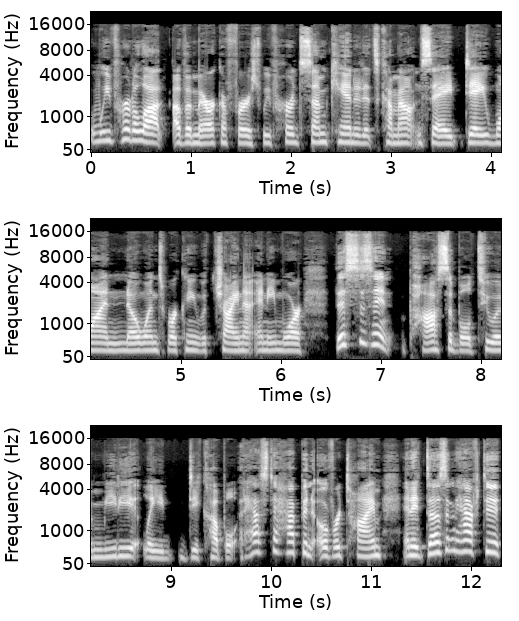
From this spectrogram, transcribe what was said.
we've heard a lot of America first. We've heard some candidates come out and say, day one, no one's working with China anymore. This isn't possible to immediately decouple. It has to happen over time. And it doesn't have to,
